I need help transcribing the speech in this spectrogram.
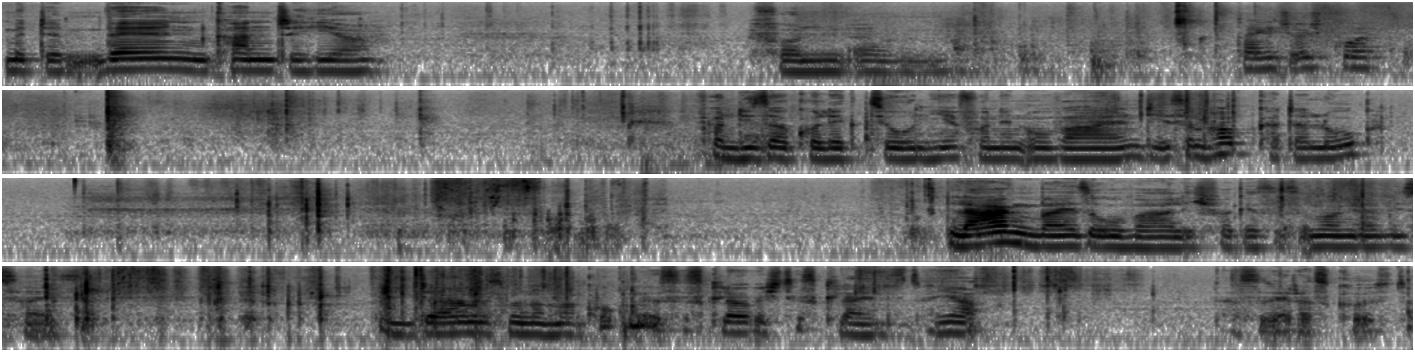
mit dem Wellenkante hier von, ähm, zeige ich euch kurz, von dieser Kollektion hier, von den Ovalen. Die ist im Hauptkatalog. Lagenweise Oval, ich vergesse es immer wieder, wie es heißt. Und da müssen wir noch mal gucken, ist es, glaube ich, das kleinste. Ja, das wäre das größte.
